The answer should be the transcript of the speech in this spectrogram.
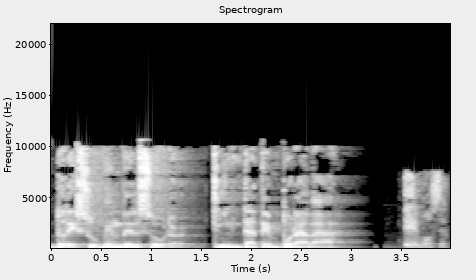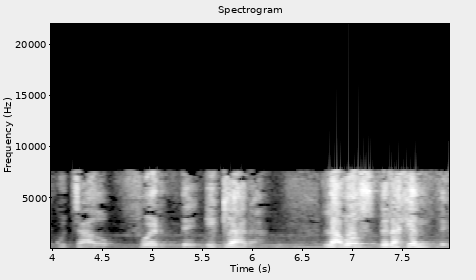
Resumen del Sur, quinta temporada. Hemos escuchado fuerte y clara la voz de la gente,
